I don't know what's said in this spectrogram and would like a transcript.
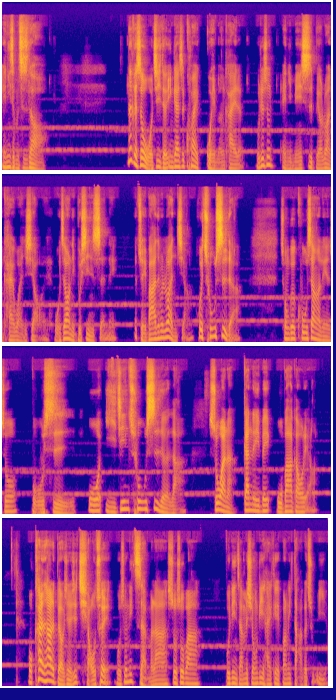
哎，你怎么知道？”那个时候我记得应该是快鬼门开了，我就说：“哎，你没事，不要乱开玩笑。哎，我知道你不信神哎，那嘴巴在那边乱讲会出事的啊。”冲哥哭丧了脸说：“不是，我已经出事了啦。”说完了，干了一杯五八高粱。我看他的表情有些憔悴，我说：“你怎么啦？说说吧，不一定咱们兄弟还可以帮你打个主意哦。”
